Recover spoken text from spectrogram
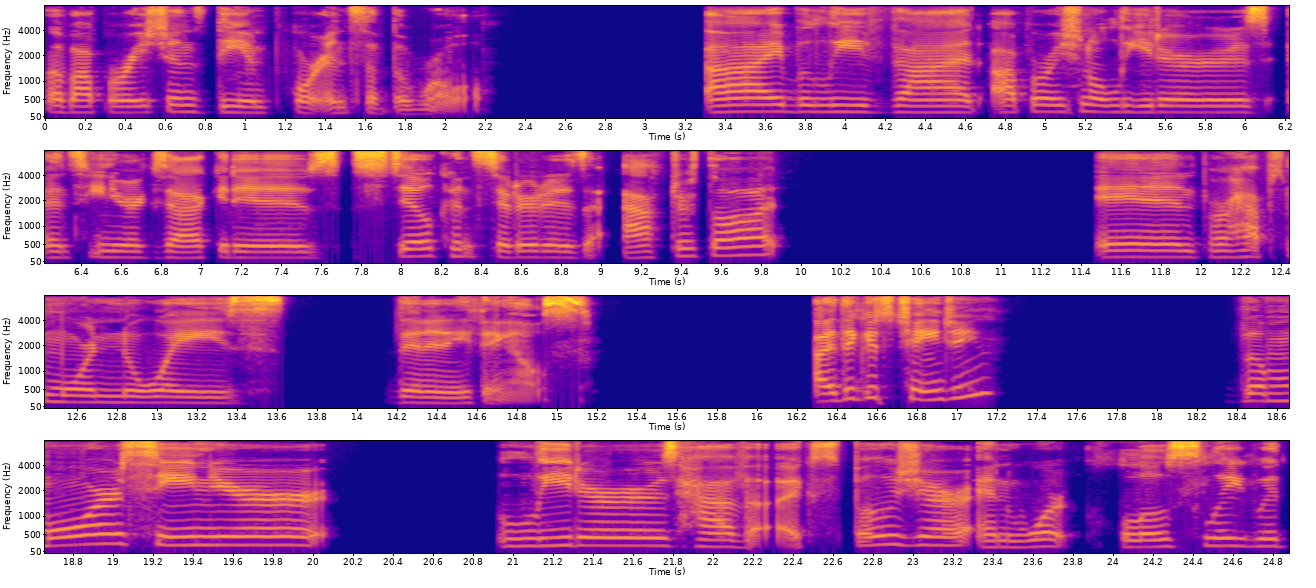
of operations the importance of the role. I believe that operational leaders and senior executives still considered it as an afterthought and perhaps more noise than anything else. I think it's changing. The more senior leaders have exposure and work closely with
